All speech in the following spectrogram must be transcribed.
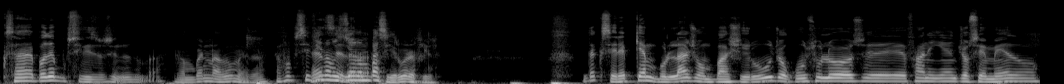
Ξα, πότε που ψηφίζω είναι το πράγμα. να μπορεί να δούμε. Ρε. Αφού Ε, ψηφίζετε. νομίζω είναι τον τώρα. Πασιρού ρε φίλε. Εντάξει ρε, πιάνε πολλά και ο Μπασιρού και ο Κούσουλος ε, φάνηκε και ο Σεμέδο.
